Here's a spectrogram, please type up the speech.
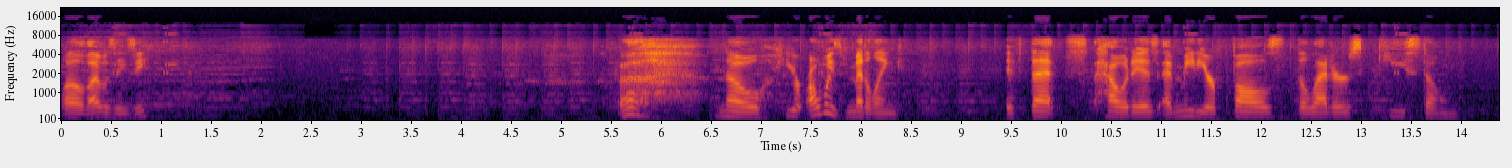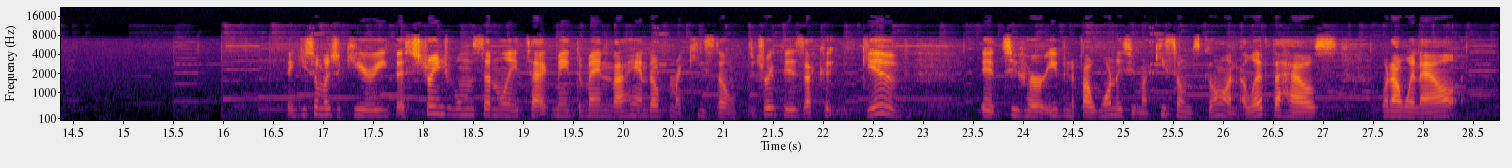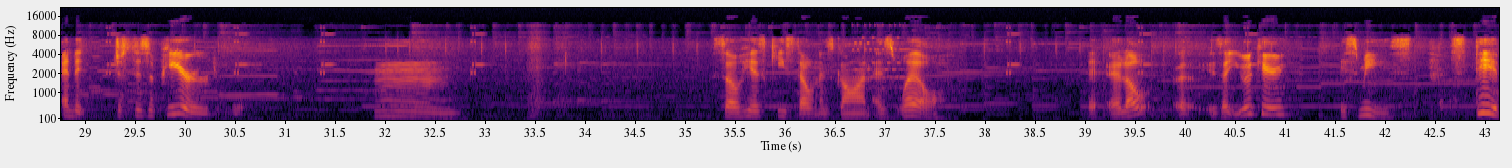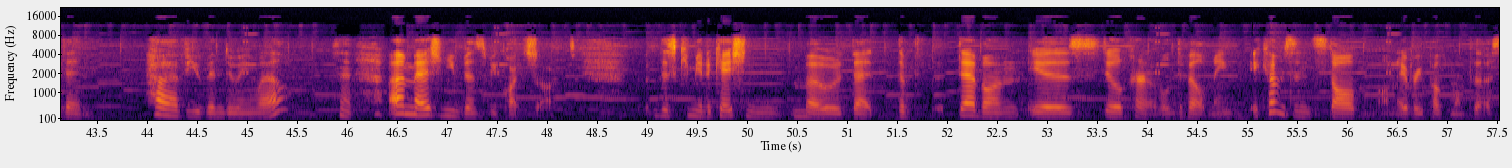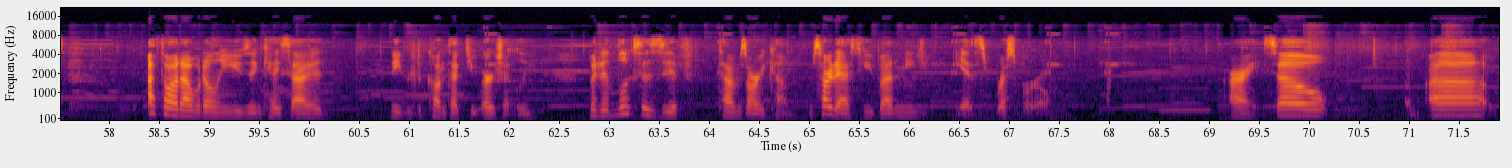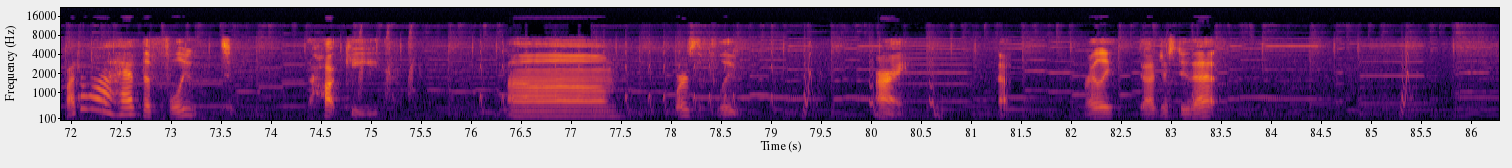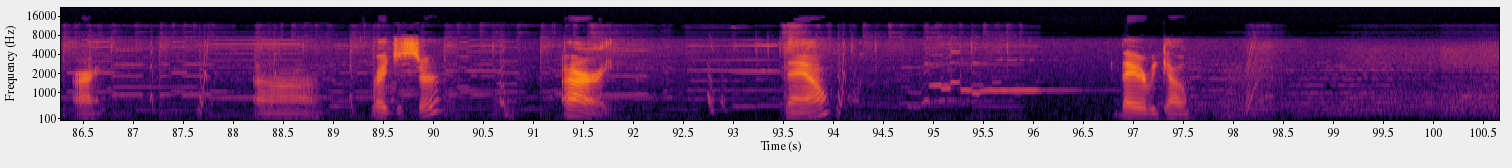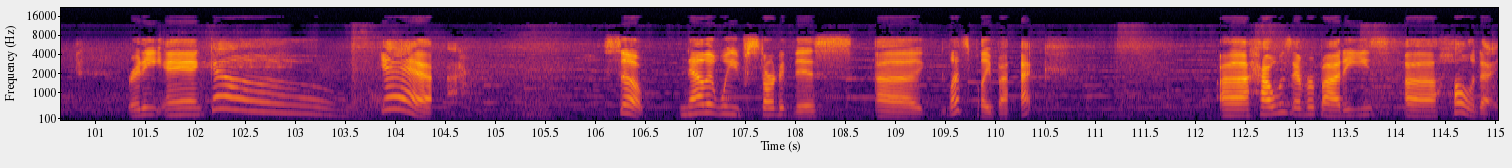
Well, that was easy. Ugh, no, you're always meddling. If that's how it is, a meteor falls the ladder's keystone. Thank you so much, Acire. That strange woman suddenly attacked me, demanding I hand over my keystone. The truth is, I couldn't give it to her even if I wanted to. My keystone's gone. I left the house when I went out and it just disappeared. Hmm. So his keystone is gone as well. Eh, hello? Uh, is that you, Akiri? It's me, S Steven. How have you been doing well? I imagine you must be quite shocked. This communication mode that the Devon is still currently developing. It comes installed on every PokéNav Plus. I thought I would only use it in case I needed to contact you urgently, but it looks as if time's already come. I'm sorry to ask you, but I need you. Yes, Rustboro. Alright, so, uh, why don't I have the flute hotkey? Um, where's the flute? Alright. Oh, really? Did I just do that? Alright. Uh, register. Alright. Now. There we go. Ready and go! Yeah! So, now that we've started this, uh, let's play back. Uh, how was everybody's, uh, holiday?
